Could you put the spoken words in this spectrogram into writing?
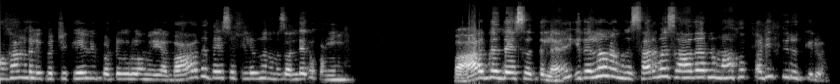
மகான்களை பற்றி கேள்விப்பட்டுகிறோம் இல்லையா? பாரத தேசத்துல இருந்து நம்ம சந்தேகப்படலாம் பாரத தேசத்துல இதெல்லாம் நமக்கு சர்வ சாதாரணமாக படித்திருக்கிறோம்.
